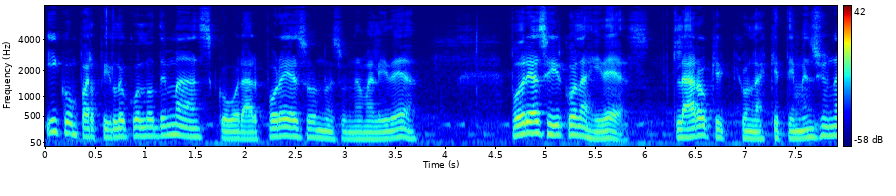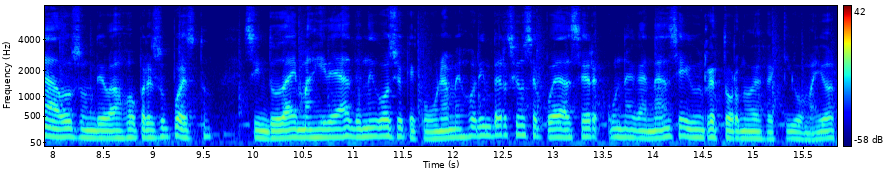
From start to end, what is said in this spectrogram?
y compartirlo con los demás, cobrar por eso, no es una mala idea. Podría seguir con las ideas. Claro que con las que te he mencionado son de bajo presupuesto. Sin duda hay más ideas de negocio que con una mejor inversión se puede hacer una ganancia y un retorno efectivo mayor.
